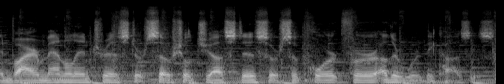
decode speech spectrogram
environmental interest or social justice or support for other worthy causes.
